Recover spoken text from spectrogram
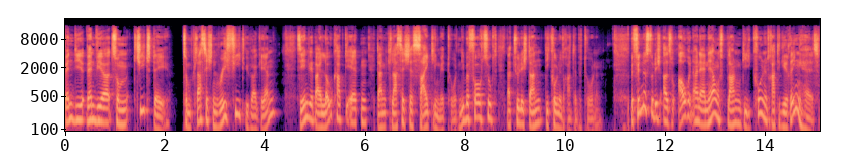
Wenn, die, wenn wir zum Cheat Day, zum klassischen Refeed übergehen, sehen wir bei Low Carb Diäten dann klassische Cycling Methoden, die bevorzugt natürlich dann die Kohlenhydrate betonen. Befindest du dich also auch in einer Ernährungsplanung, die die Kohlenhydrate gering hält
